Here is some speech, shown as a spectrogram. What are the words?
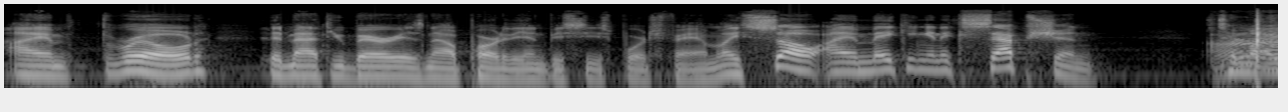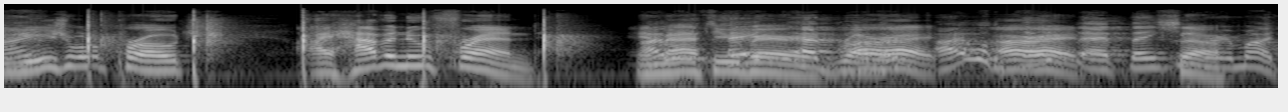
I am thrilled that Matthew Berry is now part of the NBC Sports family. So I am making an exception to All my right. usual approach. I have a new friend in I Matthew will take Berry. that, brother. All right. I will All take right. that. Thank So- you very much.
